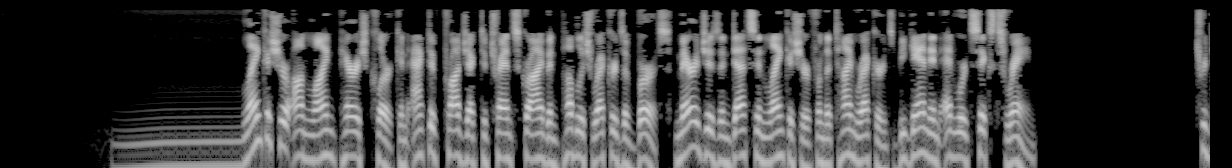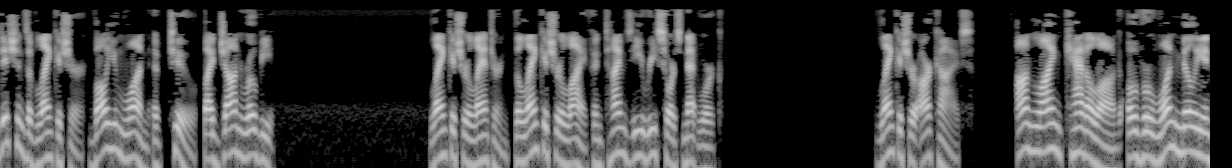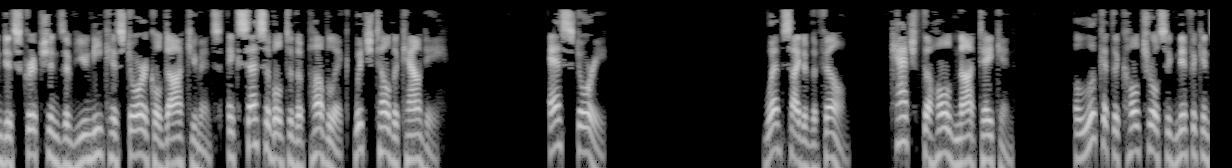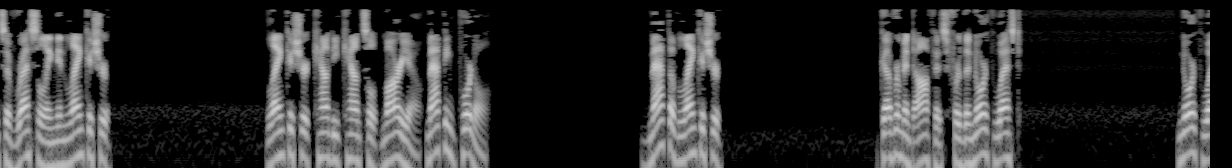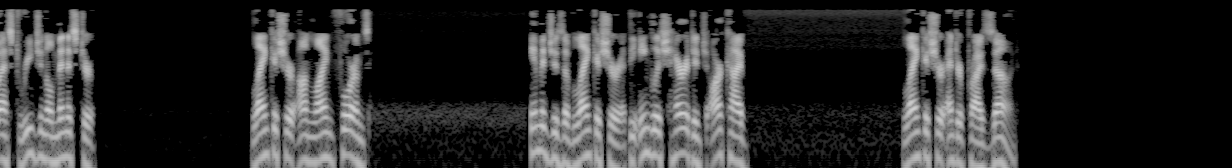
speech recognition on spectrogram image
Lancashire Online Parish Clerk an active project to transcribe and publish records of births, marriages and deaths in Lancashire from the time records began in Edward VI's reign. Traditions of Lancashire, Volume 1 of 2, by John Roby Lancashire Lantern, the Lancashire Life and Times e-Resource Network. Lancashire Archives Online catalog, over 1 million descriptions of unique historical documents, accessible to the public, which tell the county's story. Website of the film. Catch, the Hold Not Taken. A look at the cultural significance of wrestling in Lancashire Lancashire County Council, Mario, Mapping Portal Map of Lancashire Government Office for the Northwest Northwest Regional Minister Lancashire Online Forums Images of Lancashire at the English Heritage Archive Lancashire Enterprise Zone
